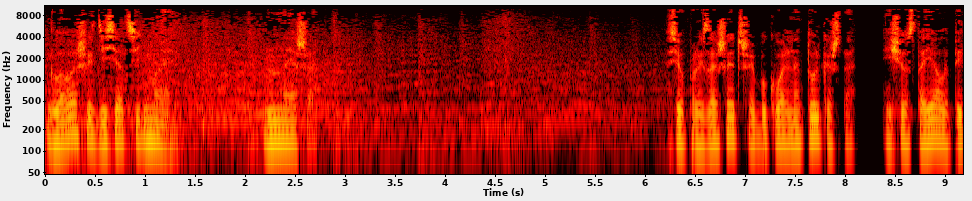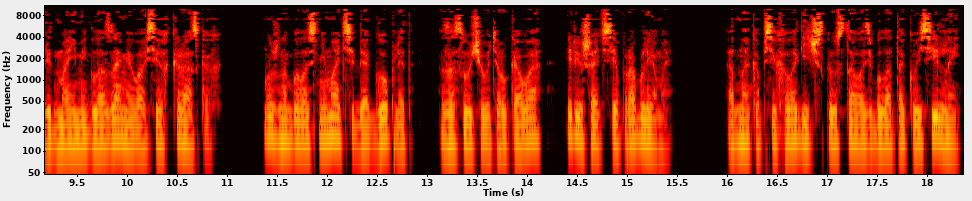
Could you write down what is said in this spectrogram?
Глава 67. Нэша. Все произошедшее буквально только что еще стояло перед моими глазами во всех красках. Нужно было снимать себя гоплет, засучивать рукава и решать все проблемы. Однако психологическая усталость была такой сильной,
